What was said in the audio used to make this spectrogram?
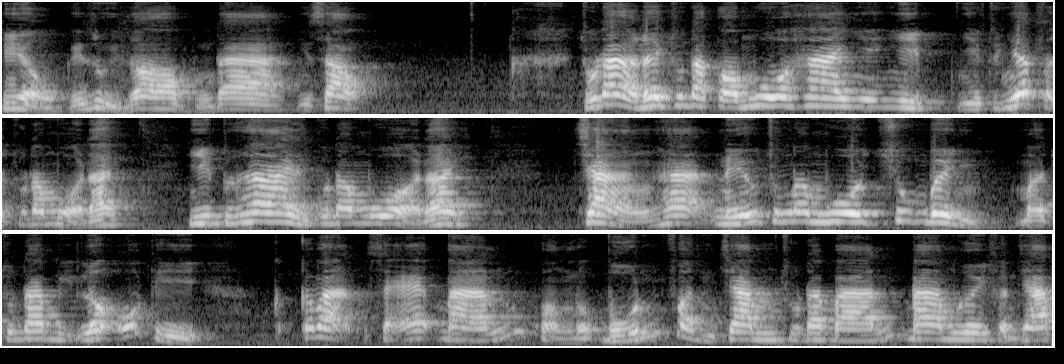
thiểu cái rủi ro của chúng ta như sau chúng ta ở đây chúng ta có mua hai nhịp nhịp thứ nhất là chúng ta mua ở đây nhịp thứ hai thì chúng ta mua ở đây chẳng hạn nếu chúng ta mua trung bình mà chúng ta bị lỗ thì các bạn sẽ bán khoảng độ 4 phần trăm chúng ta bán 30 phần trăm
